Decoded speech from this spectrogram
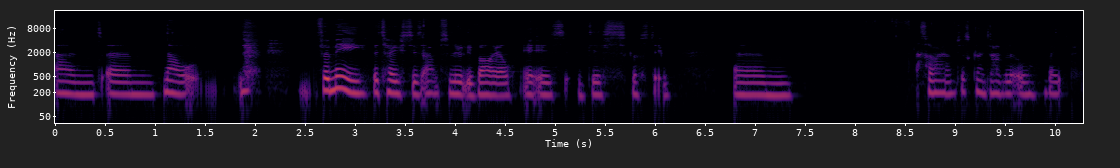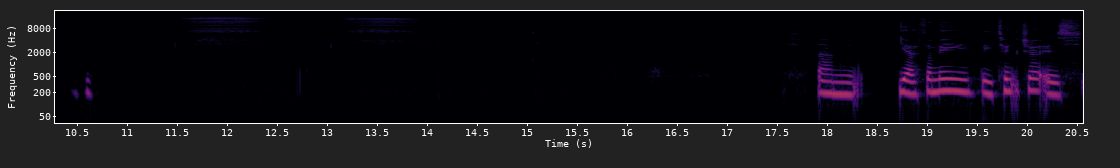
and um, now, for me, the taste is absolutely vile. It is disgusting. Um, sorry, I'm just going to have a little vape. Um, yeah, for me, the tincture is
